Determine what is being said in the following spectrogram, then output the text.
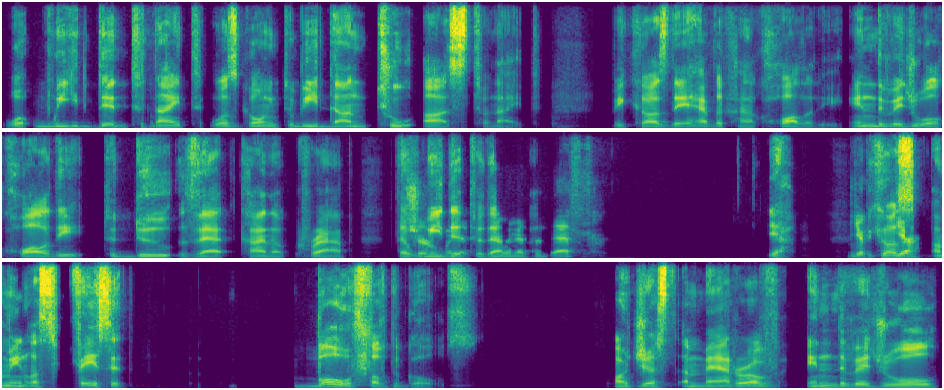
what we did tonight was going to be done to us tonight because they have the kind of quality individual quality to do that kind of crap that Sure, we did it- to them Win at the death. Yeah. Yep. Because yeah. I mean, let's face it, both of the goals are just a matter of individual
